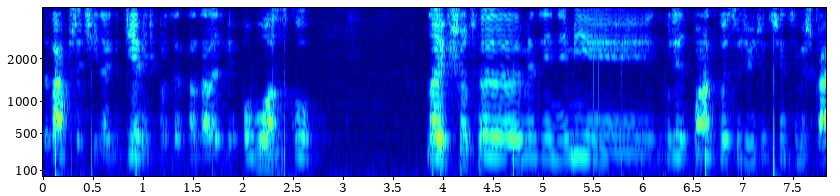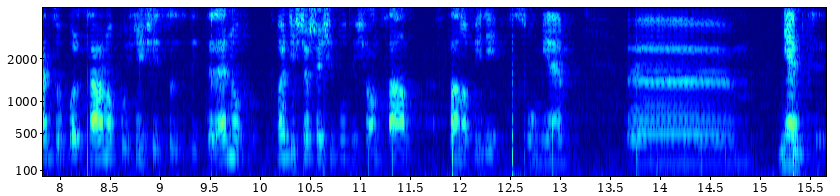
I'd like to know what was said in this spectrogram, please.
2,9% zaledwie po włosku. No i wśród e, między innymi ponad 29 tysięcy mieszkańców Bolcano, późniejszej stolicy tych terenów, 26,5 tysiąca stanowili w sumie e, Niemcy.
